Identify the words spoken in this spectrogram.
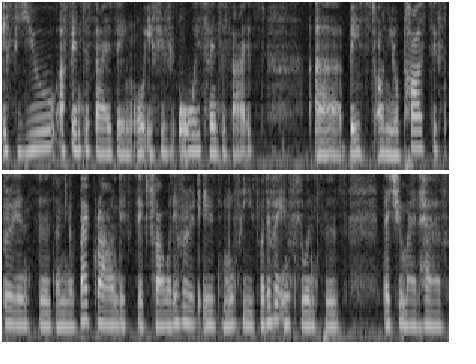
If you are fantasizing or if you've always fantasized uh, based on your past experiences, on your background, etc., whatever it is, movies, whatever influences that you might have,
